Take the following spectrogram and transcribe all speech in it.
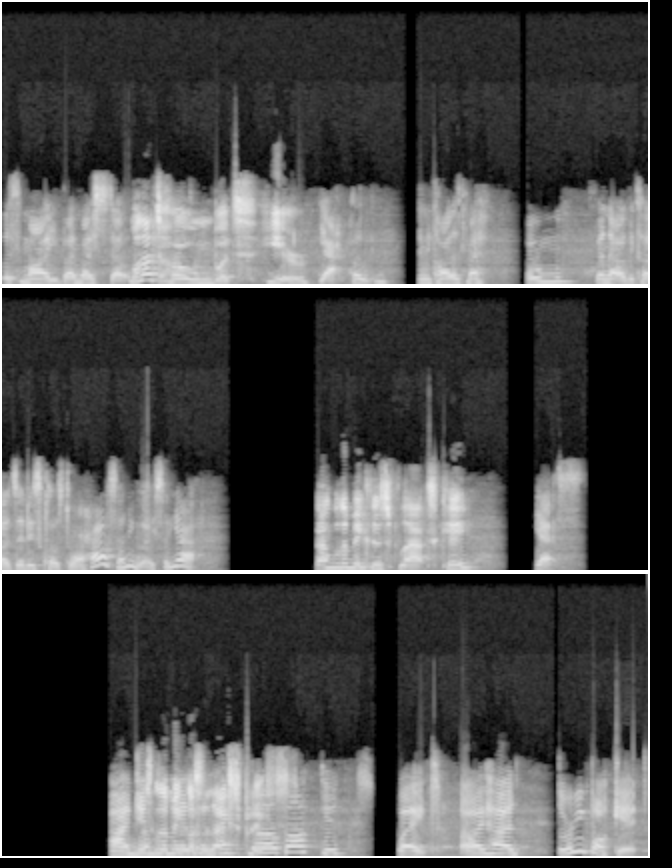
with my, by myself. Well, not home, but here. Yeah, home. Can you call this my home for now because it is close to our house anyway. So yeah, I'm gonna make this flat, okay? yes. I'm just I'm gonna make us a nice place. Wait, I had three buckets.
